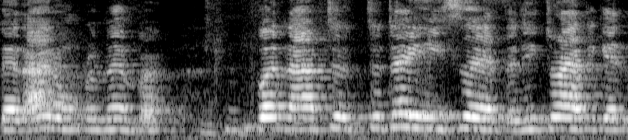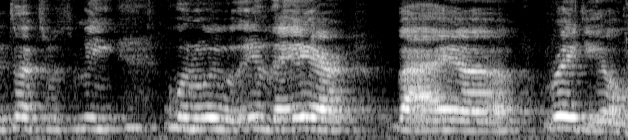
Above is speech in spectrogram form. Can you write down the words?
that I don't remember. But now to, today he said that he tried to get in touch with me when we were in the air by uh, radio.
